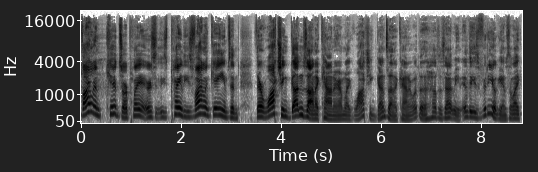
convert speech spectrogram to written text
violent kids are playing, or these playing these violent games, and they're watching guns on a counter." I'm like, "Watching guns on a counter? What the hell does that mean?" In these video games, I'm like,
